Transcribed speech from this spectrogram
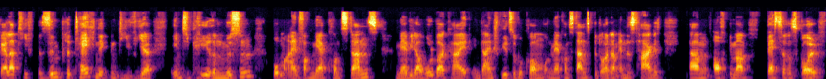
relativ simple Techniken, die wir integrieren müssen, um einfach mehr Konstanz, mehr Wiederholbarkeit in dein Spiel zu bekommen. Und mehr Konstanz bedeutet am Ende des Tages ähm, auch immer besseres Golf.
